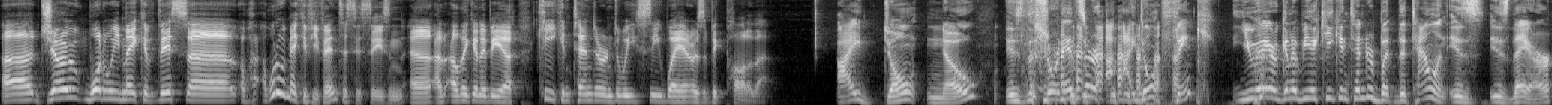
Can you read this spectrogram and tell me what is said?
Uh, Joe, what do we make of this? Uh, what do we make of Juventus this season? Uh, are, are, they going to be a key contender, and do we see Weah as a big part of that? I don't know is the short answer. I don't think Juve are going to be a key contender, but the talent is is there.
